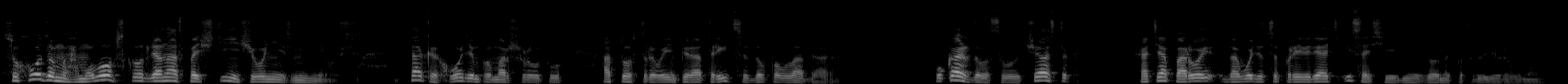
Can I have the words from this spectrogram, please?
С уходом Муловского для нас почти ничего не изменилось. Так и ходим по маршруту от острова Императрицы до Павлодара. У каждого свой участок, хотя порой доводится проверять и соседние зоны патрулирования.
